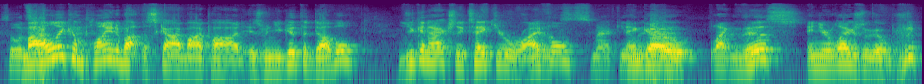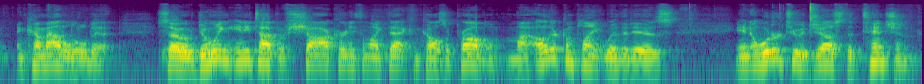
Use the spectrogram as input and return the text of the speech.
So My not- only complaint about the Ckye bipod is when you get the double, you can actually take your rifle you and the head. go like this, and your legs will go and come out a little bit. So doing any type of shock or anything like that can cause a problem. My other complaint with it is, in order to adjust the tension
